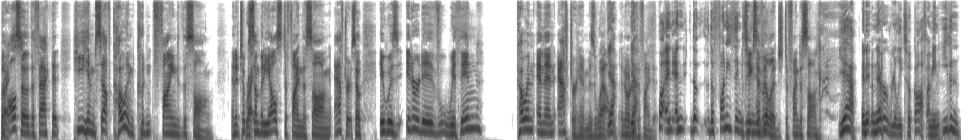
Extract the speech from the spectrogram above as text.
but Right. also the fact that he himself Cohen couldn't find the song and it took Right. somebody else to find the song after it. So it was iterative within Cohen and then after him as well. Yeah, in order yeah. to find it. Well, and and the the funny thing It takes never, a village to find a song. Yeah, and it never really took off. I mean, even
